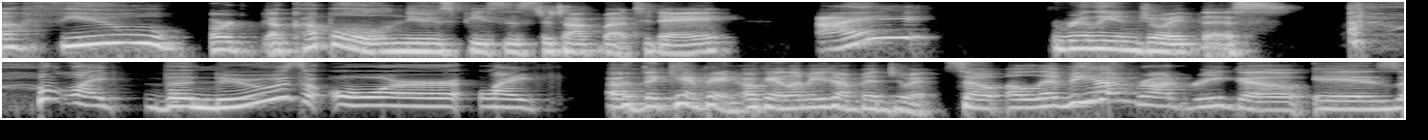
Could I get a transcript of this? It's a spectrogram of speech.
a few or a couple news pieces to talk about today. I really enjoyed this. like the news or like Oh, the campaign. Okay, let me jump into it. So, Olivia Rodrigo is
